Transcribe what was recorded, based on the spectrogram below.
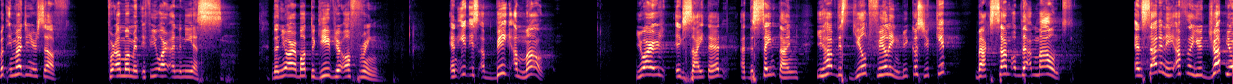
But imagine yourself for a moment if you are Ananias, then you are about to give your offering, and it is a big amount. You are excited. At the same time, you have this guilt feeling because you keep back some of the amount. And suddenly, after you drop your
